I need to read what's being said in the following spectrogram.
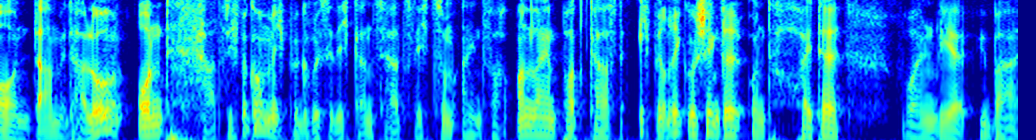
Und damit hallo und herzlich willkommen. Ich begrüße dich ganz herzlich zum Einfach Online Podcast. Ich bin Rico Schinkel und heute wollen wir über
